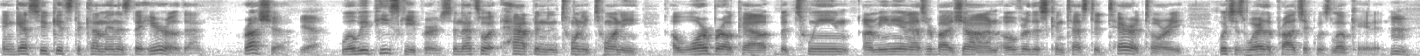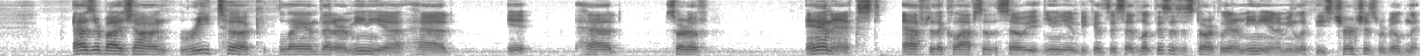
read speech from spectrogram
and guess who gets to come in as the hero then? Russia. Yeah. We'll be peacekeepers, and that's what happened in 2020. A war broke out between Armenia and Azerbaijan over this contested territory, which is where the project was located. Hmm. Azerbaijan retook land that Armenia had it had sort of annexed after the collapse of the Soviet Union because they said, look, this is historically Armenian. I mean, look, these churches were built in the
